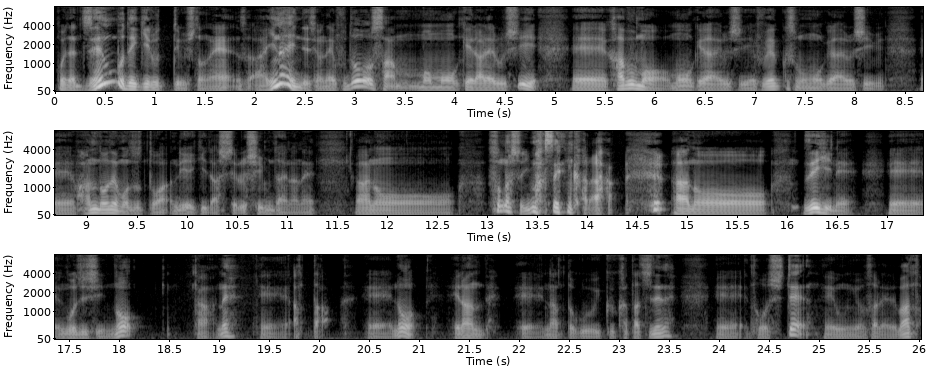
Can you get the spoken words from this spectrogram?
これね、全部できるっていう人ね、いないんですよね。不動産も儲けられるし、えー、株も儲けられるし、FX も儲けられるし、えー、ファンドでもずっと利益出してるし、みたいなね。あのー、そんな人いませんから、あのー、ぜひね、えー、ご自身の、あね、えー、あった、えー、のを選んで、え納得いく形でね、え通して、え運用されればと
